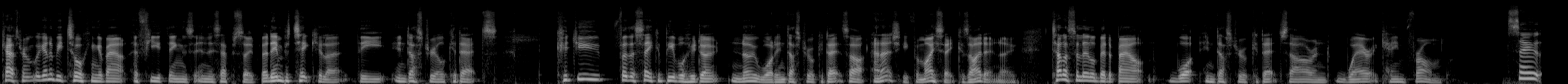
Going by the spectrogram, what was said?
Catherine, we're going to be talking about a few things in this episode, but in particular, the industrial cadets. Could you, for the sake of people who don't know what industrial cadets are, and actually for my sake, because I don't know, tell us a little bit about what industrial cadets are and where it came from? So,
